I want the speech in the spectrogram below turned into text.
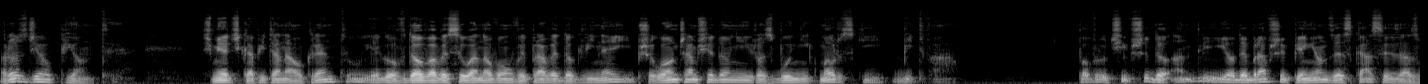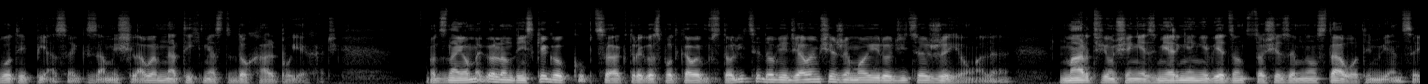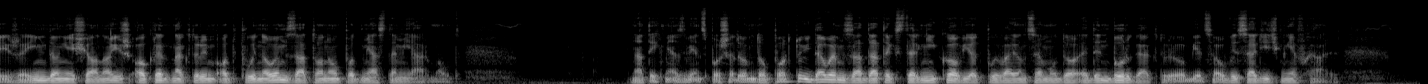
Rozdział piąty. Śmierć kapitana okrętu, jego wdowa wysyła nową wyprawę do Gwinei, przyłączam się do niej, rozbójnik morski, bitwa. Powróciwszy do Anglii i odebrawszy pieniądze z kasy za złoty piasek, zamyślałem natychmiast do Hal pojechać. Od znajomego londyńskiego kupca, którego spotkałem w stolicy, dowiedziałem się, że moi rodzice żyją, ale Martwią się niezmiernie, nie wiedząc, co się ze mną stało, tym więcej, że im doniesiono, iż okręt, na którym odpłynąłem, zatonął pod miastem Yarmouth. Natychmiast więc poszedłem do portu i dałem zadatek sternikowi odpływającemu do Edynburga, który obiecał wysadzić mnie w hal.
